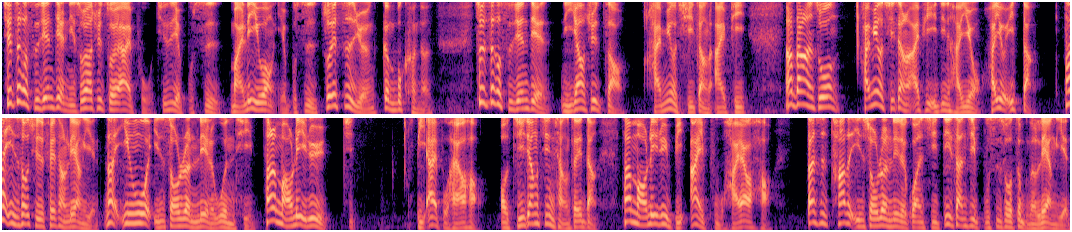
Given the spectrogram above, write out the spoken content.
其实这个时间点，你说要去追爱普，其实也不是；买利旺也不是；追智源更不可能。所以这个时间点，你要去找还没有起涨的 IP。那当然说，还没有起涨的 IP 一定还有，还有一档，它营收其实非常亮眼。那因为营收认列的问题，它的毛利率比比爱普还要好。哦，即将进场这一档，它毛利率比爱普还要好，但是它的营收认列的关系，第三季不是说这么的亮眼，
